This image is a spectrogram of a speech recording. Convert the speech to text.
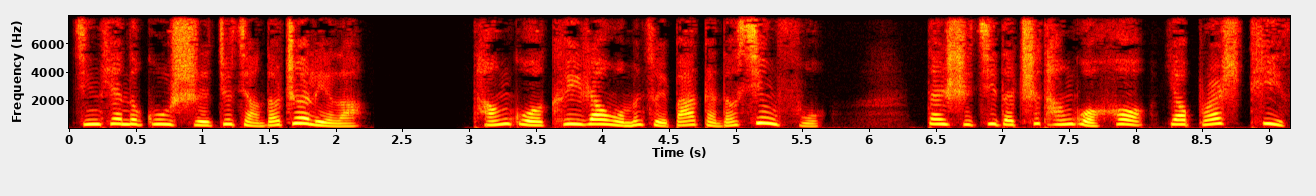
今天的故事就讲到这里了。糖果可以让我们嘴巴感到幸福，但是记得吃糖果后要 brush teeth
